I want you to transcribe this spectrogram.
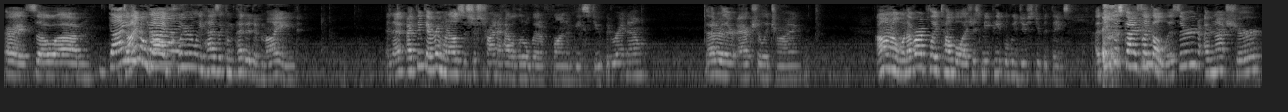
All right, so um, Dino, Dino Guy clearly has a competitive mind, and I, I think everyone else is just trying to have a little bit of fun and be stupid right now. That or they're actually trying. I don't know. Whenever I play Tumble, I just meet people who do stupid things. I think this guy's like a lizard. I'm not sure.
